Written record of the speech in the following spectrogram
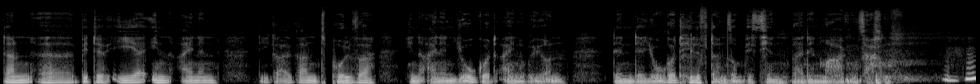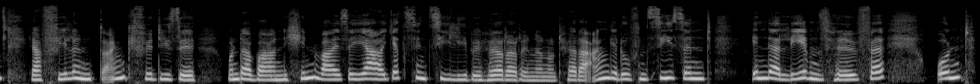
dann äh, bitte eher in einen, die Galgantpulver in einen Joghurt einrühren. Denn der Joghurt hilft dann so ein bisschen bei den Magensachen. Mhm. Ja, vielen Dank für diese wunderbaren Hinweise. Ja, jetzt sind Sie, liebe Hörerinnen und Hörer, angerufen. Sie sind in der Lebenshilfe und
